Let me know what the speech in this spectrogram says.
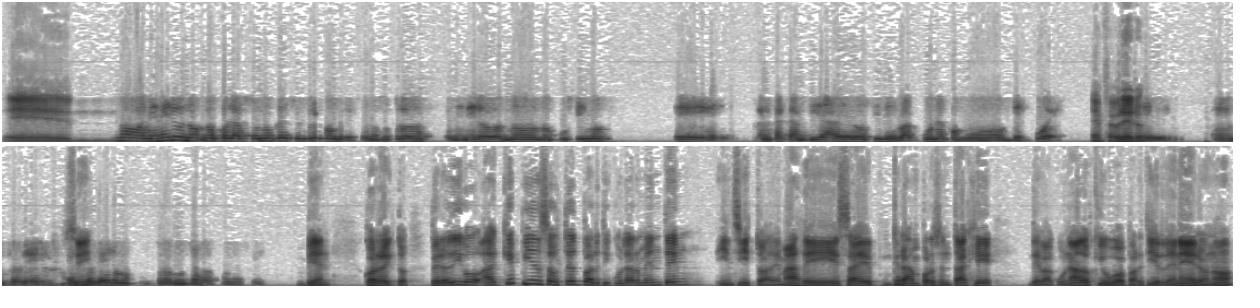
No, en enero no, no, colapsó nunca el centro de congresos. Nosotros en enero no, no pusimos tanta cantidad de dosis de vacuna como después. ¿En febrero? en febrero. En febrero hemos puesto muchas vacunas, sí. Bien, correcto. Pero digo, ¿a qué piensa usted particularmente, insisto, además de ese gran porcentaje de vacunados que hubo a partir de enero, ¿no?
